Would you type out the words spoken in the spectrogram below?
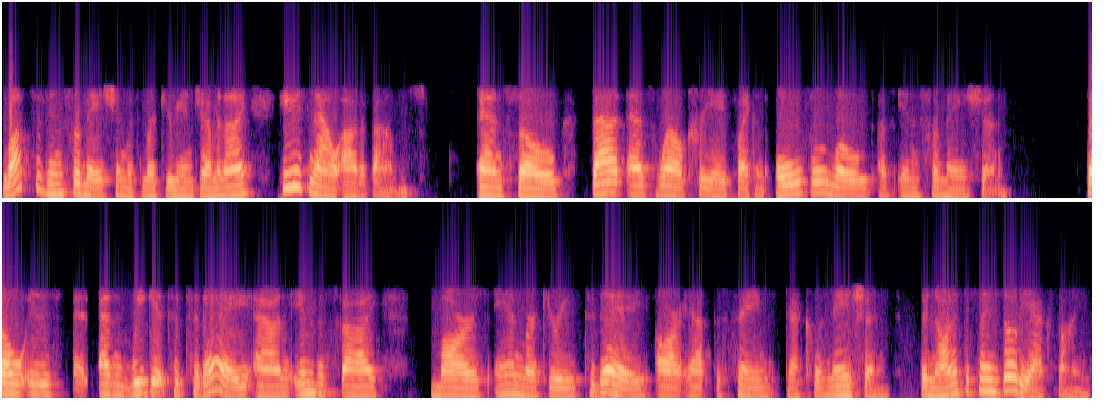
Lots of information with Mercury in Gemini. He's now out of bounds. And so that as well creates like an overload of information. So is and we get to today and in the sky Mars and Mercury today are at the same declination. They're not at the same zodiac signs.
